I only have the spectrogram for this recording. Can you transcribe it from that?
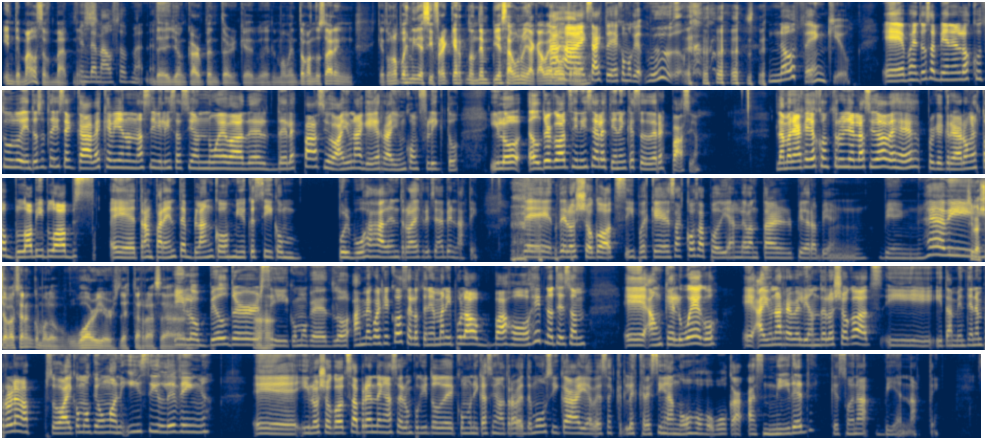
In the Mouth of Madness. In the mouth of madness. de John Carpenter, que el momento cuando salen, que tú no puedes ni descifrar que, dónde empieza uno y acaba el Ajá, otro. exacto. Y es como que, no, thank you. Eh, pues entonces vienen los Cthulhu y entonces te dice que cada vez que viene una civilización nueva del, del espacio hay una guerra, hay un conflicto y los Elder Gods iniciales tienen que ceder espacio. La manera que ellos construyen las ciudades es porque crearon estos blobby blobs eh, transparentes, blancos, mucusy, con burbujas adentro. La descripción es bien nasty. De, de los Shogots. Y pues que esas cosas podían levantar piedras bien, bien heavy. Sí, los Shogots eran como los warriors de esta raza. Y los builders Ajá. y como que los hazme cualquier cosa, los tenían manipulados bajo hypnotism, eh, aunque luego eh, hay una rebelión de los Shogots y, y también tienen problemas. So hay como que un uneasy living eh, y los Shogots aprenden a hacer un poquito de comunicación a través de música y a veces les crecían ojos o boca as needed, que suena bien nasty.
